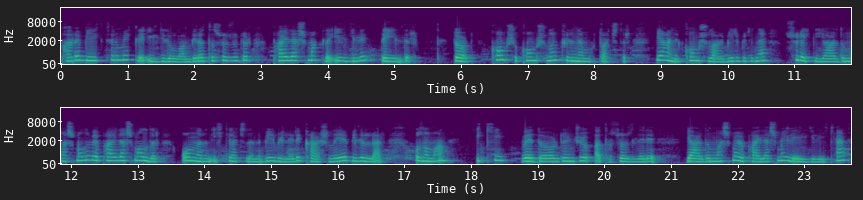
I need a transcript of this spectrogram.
para biriktirmekle ilgili olan bir atasözüdür. Paylaşmakla ilgili değildir. 4. Komşu komşunun külüne muhtaçtır. Yani komşular birbirine sürekli yardımlaşmalı ve paylaşmalıdır. Onların ihtiyaçlarını birbirleri karşılayabilirler. O zaman 2 ve 4. atasözleri yardımlaşma ve paylaşma ile ilgiliyken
